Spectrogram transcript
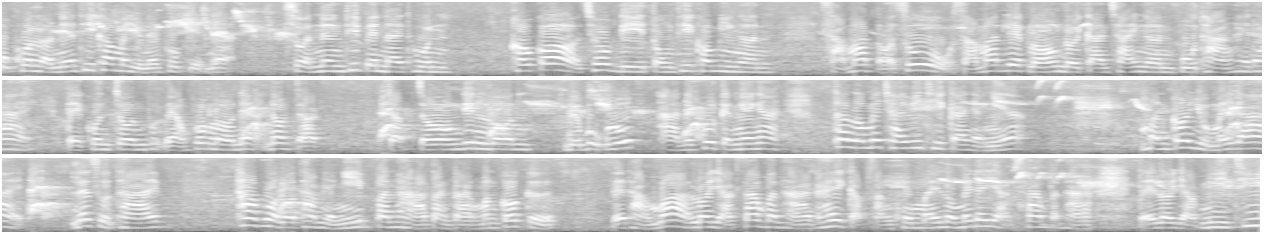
บุคคลเหล่านี้ที่เข้ามาอยู่ในภูเก็ตเนี่ยส่วนหนึ่งที่เป็นนายทุนเขาก็โชคดีตรงที่เขามีเงิน สามารถต่อสู้สามารถเรียกร้องโดยการใช้เงินปูทางให้ได้ แต่คนจนอย่างพวกเราเนี่ยนอกจากจับจองดิ้นรนหรือบุกรุกอ่านในพูดกันง่าย ๆ ถ้าเราไม่ใช้วิธีการอย่างเนี้ยมันก็อยู่ไม่ได้ และสุดท้าย ถ้าพอเราทำอย่างนี้ปัญหาต่างๆ มันก็เกิด แต่ถามว่าเราอยากสร้างปัญหาให้กับสังคมไหมเราไม่ได้อยากสร้างปัญหา แต่เราอยากมีที่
